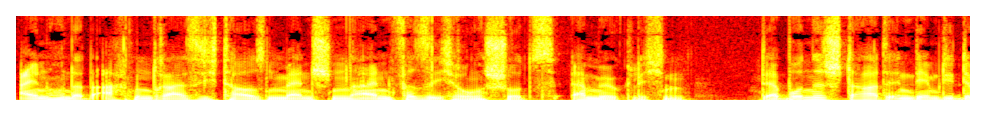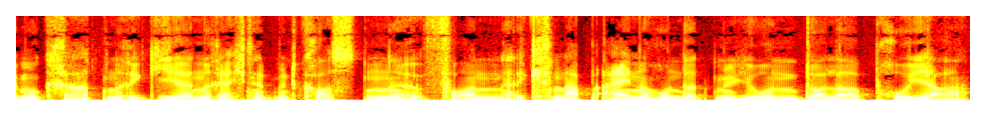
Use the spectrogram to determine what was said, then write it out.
138.000 Menschen einen Versicherungsschutz ermöglichen. Der Bundesstaat, in dem die Demokraten regieren, rechnet mit Kosten von knapp 100 Millionen Dollar pro Jahr.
